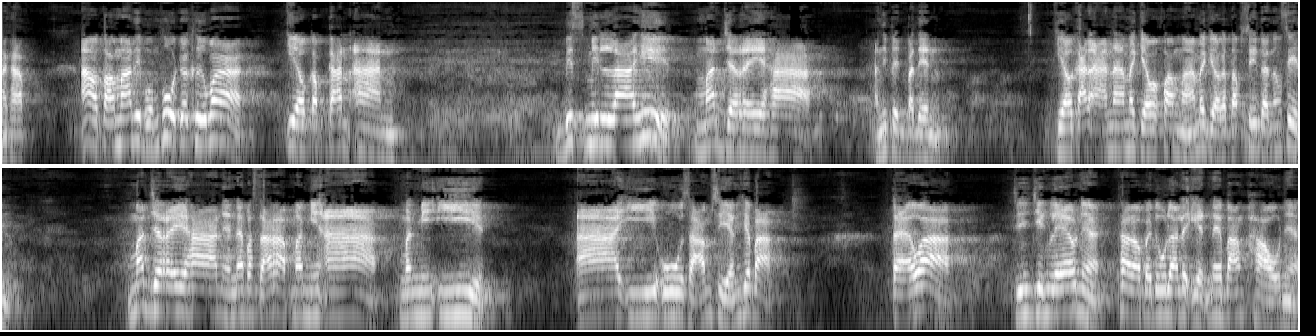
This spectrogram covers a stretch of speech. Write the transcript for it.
นะครับอ้าวต่อมาที่ผมพูดก็คือว่าเกี่ยวกับการอ่าน บิสมิลลาฮิมัจเรฮาอันนี้เป็นประเด็น เกี่ยวกับการอ่านนะไม่เกี่ยวกับความหมายไม่เกี่ยวกับตับซีดแต่ทั้งสิ้น มัจเรฮาเนี่ยในภาษาอาหรับมันมีอามันมีอีอาอีอูสามเสียงใช่ปะแต่ว่าจริง ๆ แล้วเนี่ย ถ้าเราไปดูรายละเอียดในบางเผ่าเนี่ย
